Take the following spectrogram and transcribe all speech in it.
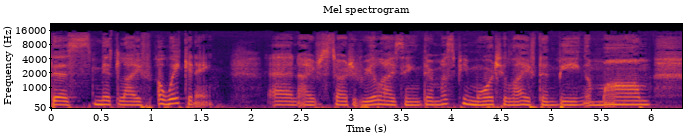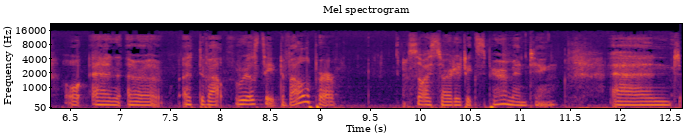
this midlife awakening. And I started realizing there must be more to life than being a mom or, and a, a real estate developer. So I started experimenting. And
